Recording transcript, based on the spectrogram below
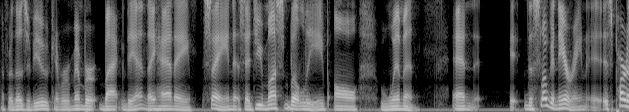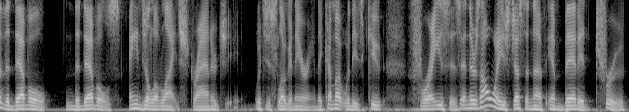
And for those of you who can remember back then, they had a saying that said, You must believe all women. And it, the sloganeering is part of the devil the devil's angel of light strategy, which is sloganeering. They come up with these cute phrases, and there's always just enough embedded truth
